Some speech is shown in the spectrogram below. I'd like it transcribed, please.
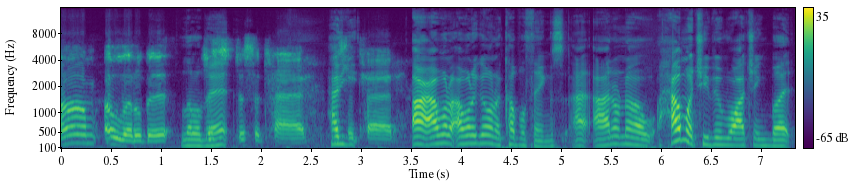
Um, a little bit. A little just, bit. Just a tad. Have just you- a tad. All right, I want I want to go on a couple things. I I don't know how much you've been watching, but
